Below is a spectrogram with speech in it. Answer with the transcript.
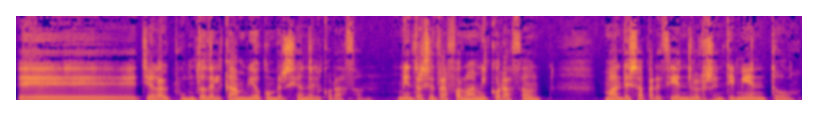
eh, llega el punto del cambio o conversión del corazón. Mientras se transforma mi corazón, van desapareciendo el resentimiento,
